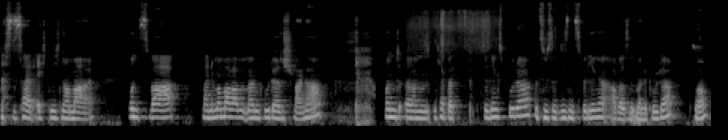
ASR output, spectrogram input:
das ist halt echt nicht normal. Und zwar, meine Mama war mit meinen Brüdern schwanger und ähm, ich habe Zwillingsbrüder, beziehungsweise die sind Zwillinge, aber sind meine Brüder. So.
